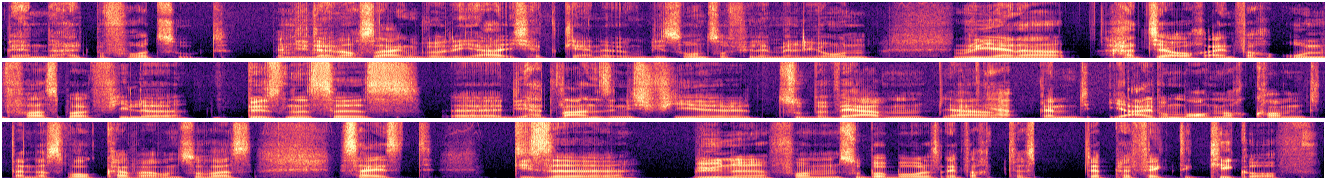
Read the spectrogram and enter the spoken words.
werden da halt bevorzugt. Wenn die dann auch sagen würde, ja, ich hätte gerne irgendwie so und so viele Millionen. Rihanna hat ja auch einfach unfassbar viele Businesses, äh, die hat wahnsinnig viel zu bewerben, ja? Ja. Wenn ihr Album auch noch kommt, dann das Vogue-Cover und sowas. Das heißt, diese Bühne vom Super Bowl ist einfach das, der perfekte Kickoff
